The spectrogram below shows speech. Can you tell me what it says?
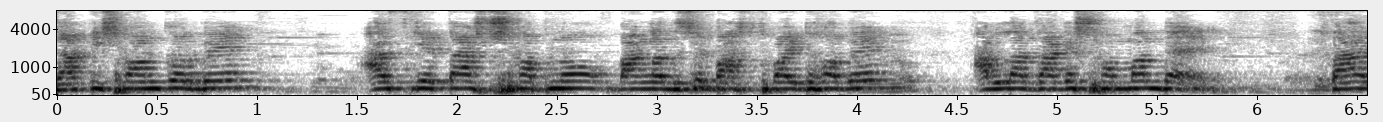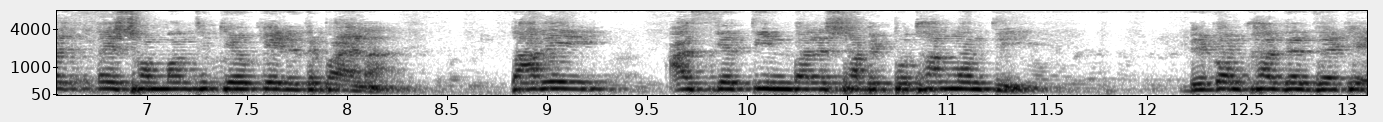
জাতি স্মরণ করবে। আজকে তার স্বপ্ন বাংলাদেশে বাস্তবায়িত হবে। আল্লাহ যাকে সম্মান দেয়, তার এই সম্মান থেকে কেউ কে নিতে পারে না। তার এই আজকে তিনবারের সাবেক প্রধানমন্ত্রী বেগম খালেদা জিয়াকে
